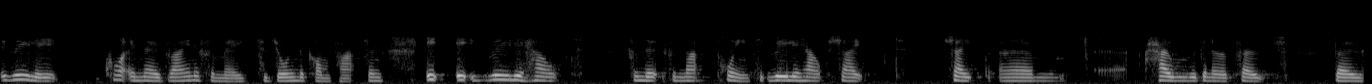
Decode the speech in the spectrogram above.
really quite a no-brainer for me to join the compact, and it, it really helped from the from that point. It really helped shape shape um, how we were going to approach both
